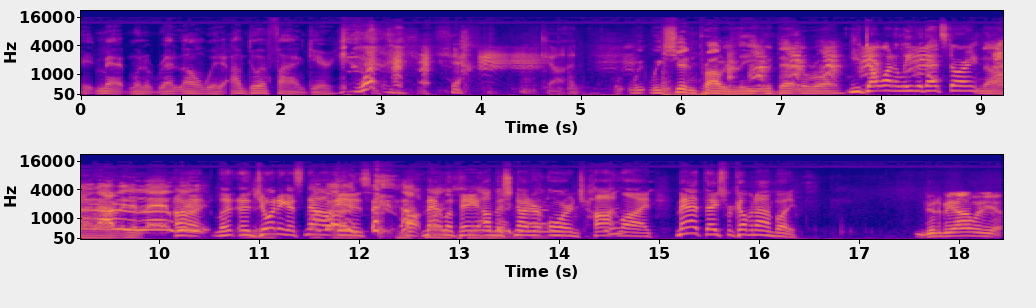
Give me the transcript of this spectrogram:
Hey, Matt went right along with it. I'm doing fine, Gary. What? yeah. Oh, God. We, we shouldn't probably lead with that, Leroy. You don't want to lead with that story? No. I really led with All right, it. let- uh, joining us now Bye-bye. is uh, Matt LePay on the Schneider Orange Hotline. Matt, thanks for coming on, buddy. Good to be on with you.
